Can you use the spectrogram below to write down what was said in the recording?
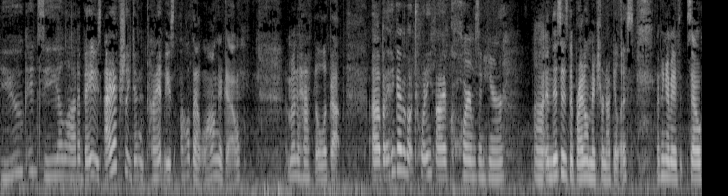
you can see a lot of babies. I actually didn't plant these all that long ago. I'm gonna have to look up. Uh, but I think I have about 25 corms in here. Uh, and this is the bridal mixed ranunculus. I think I may have, so,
